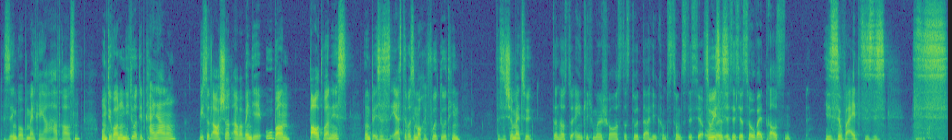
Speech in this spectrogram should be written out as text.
Das ist irgendwo beim LKH draußen. Und die war noch nie dort. Ich habe keine Ahnung, wie es dort ausschaut, aber wenn die U-Bahn gebaut worden ist, dann ist es das Erste, was ich mache, ich fahre dorthin. Das ist schon mein Ziel. Dann hast du endlich mal eine Chance, dass du da hinkommst. Sonst ist ja so ist es. es ist ja so weit draußen. Es ist so weit, es ist, es ist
